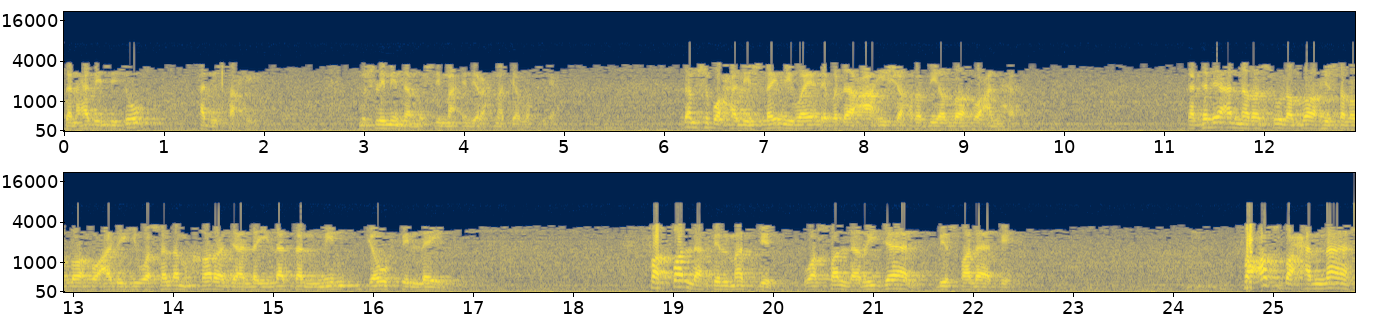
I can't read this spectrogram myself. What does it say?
Dan hadis itu, hadis sahih. Muslimin dan muslimat yang dirahmati Allah SWT. Dalam sebuah hadis lain, riwayat daripada Aisyah radhiyallahu anha. Kata dia anna Rasulullah sallallahu alaihi wasallam kharaja lailatan min jawfil lail. Fa shalla fil masjid wa shalla rijal bi salatihi. Fa asbaha an-nas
